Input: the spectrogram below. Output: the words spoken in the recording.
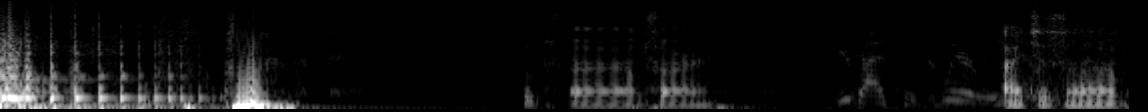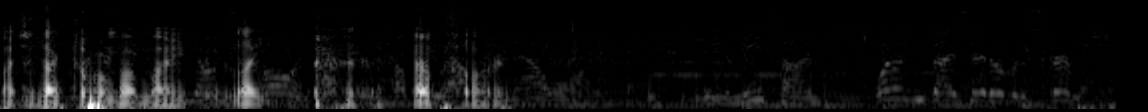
Oh my. Oops, uh, I'm sorry. You guys can clearly I just, um, I just knocked over my mic, like, Skull and ask her to help I'm sorry. Meantime, why don't you guys head over to skirmish?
